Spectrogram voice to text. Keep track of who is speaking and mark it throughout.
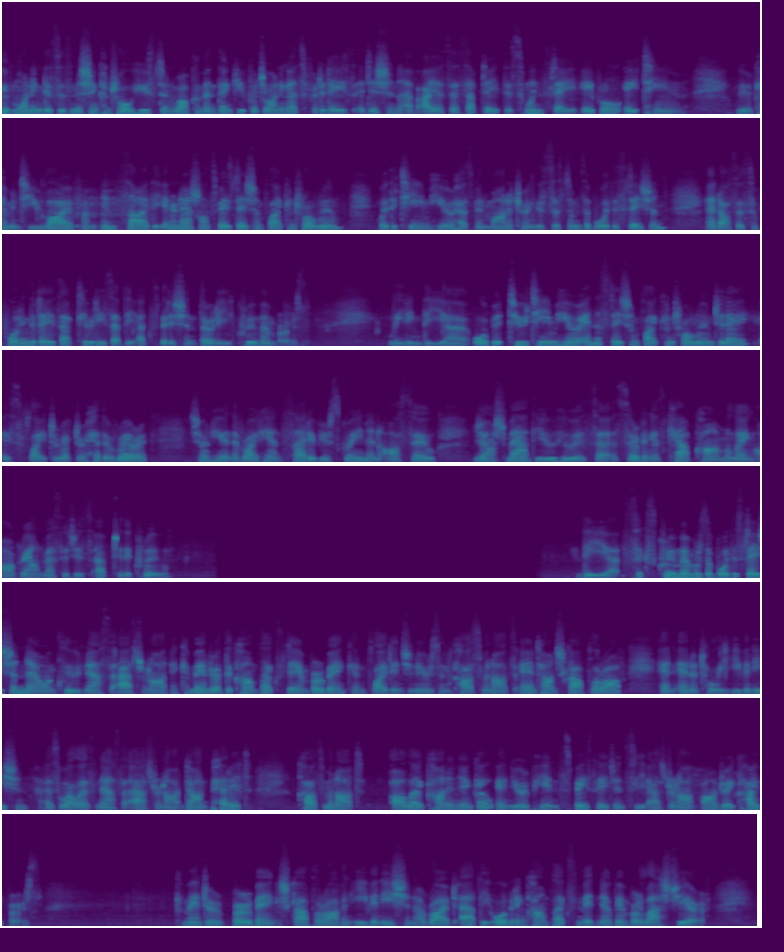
Speaker 1: Good morning. This is Mission Control Houston. Welcome and thank you for joining us for today's edition of ISS Update this Wednesday, April 18. We are coming to you live from inside the International Space Station Flight Control Room, where the team here has been monitoring the systems aboard the station and also supporting the day's activities of the Expedition 30 crew members. Leading the uh, Orbit 2 team here in the station flight control room today is Flight Director Heather Rarick, shown here in the right-hand side of your screen, and also Josh Matthew, who is uh, serving as Capcom, relaying all ground messages up to the crew. The uh, six crew members aboard the station now include NASA astronaut and commander of the complex Dan Burbank and flight engineers and cosmonauts Anton Shkaplerov and Anatoly Ivanishin, as well as NASA astronaut Don Pettit, cosmonaut Oleg Kononenko, and European Space Agency astronaut Andre Kuipers. Commander Burbank, Shkaplerov, and Ivanishin arrived at the orbiting complex mid-November last year.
